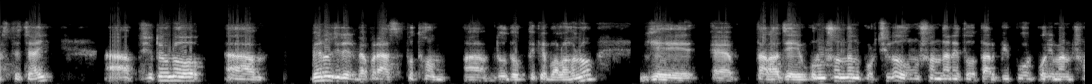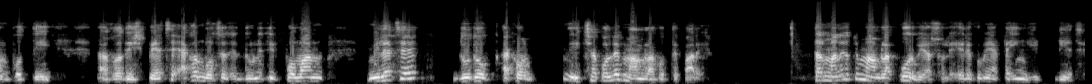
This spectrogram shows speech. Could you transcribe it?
আসতে চাই সেটা হলো বেনজিরের ব্যাপারে আজ প্রথম দুদক থেকে বলা হলো যে তারা যে অনুসন্ধান করছিল অনুসন্ধানে তো তার বিপুল পরিমাণ সম্পত্তি হদিশ পেয়েছে। এখন বলছে যে দুর্নীতির প্রমাণ মিলেছে দুদক এখন ইচ্ছা করলে মামলা করতে পারে। তার মানে হচ্ছে মামলা করবে আসলে এরকমই একটা ইঙ্গিত দিয়েছে।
